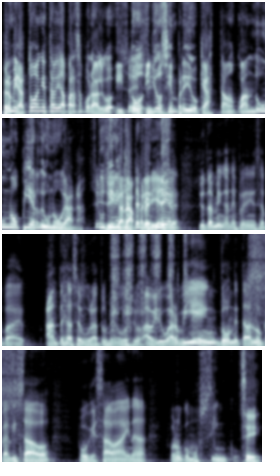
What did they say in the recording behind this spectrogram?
Pero mira, todo en esta vida pasa por algo y, Sí, todo, sí, y yo sí. siempre digo que hasta cuando uno pierde, uno gana. Tú tienes que aprender... Yo también gané experiencia para, antes de asegurar tus negocios, averiguar bien dónde estaban localizados, porque esa vaina fueron como cinco. Sí,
